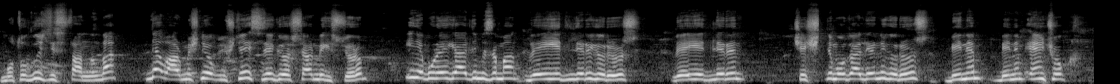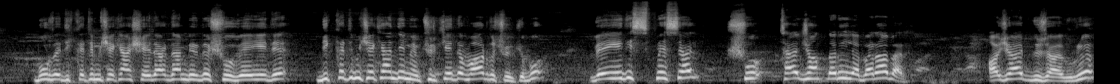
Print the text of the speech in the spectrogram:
Moto Guzzi standında ne varmış ne yokmuş diye size göstermek istiyorum. Yine buraya geldiğimiz zaman V7'leri görüyoruz. V7'lerin çeşitli modellerini görüyoruz. Benim benim en çok burada dikkatimi çeken şeylerden biri de şu V7. Dikkatimi çeken demeyeyim. Türkiye'de vardı çünkü bu. V7 Special şu tel jantlarıyla beraber acayip güzel vuruyor.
